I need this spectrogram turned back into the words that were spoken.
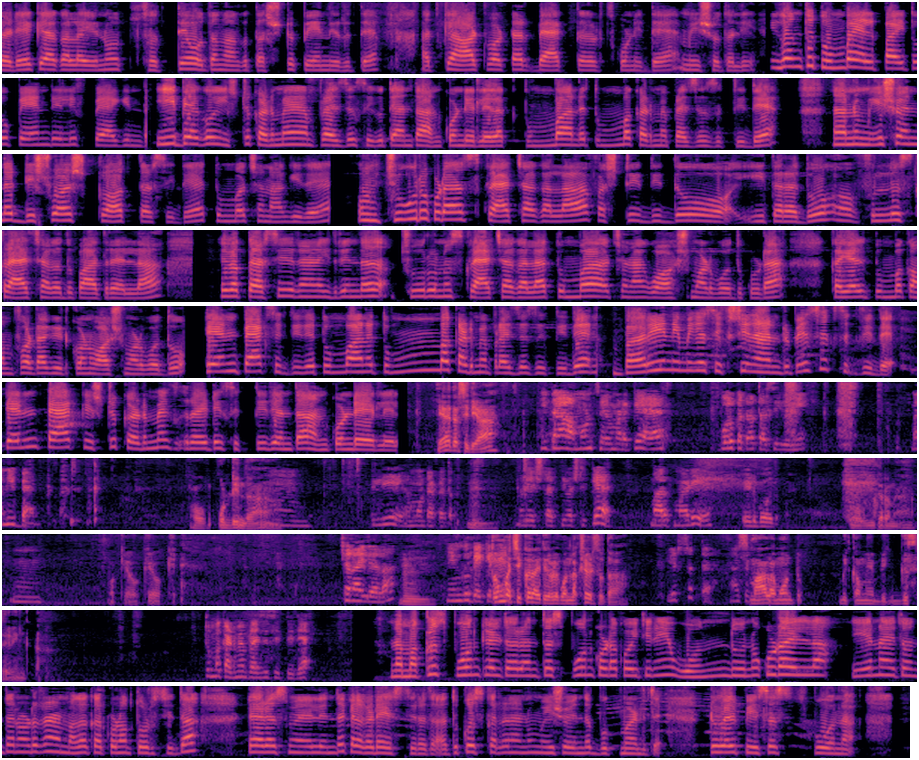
ತಡೆಯೋಕ್ಕೆ ಆಗಲ್ಲ, ಏನೋ ಸತ್ತೇ ಹೋದಂಗೆ ಆಗುತ್ತೆ, ಅಷ್ಟು ಪೇನ್ ಇರುತ್ತೆ. ಅದಕ್ಕೆ ಹಾಟ್ ವಾಟರ್ ಬ್ಯಾಗ್ ತರಿಸ್ಕೊಂಡಿದ್ದೆ ಮೀಶೋದಲ್ಲಿ. ಈಗಂತೂ ತುಂಬಾ ಹೆಲ್ಪ್ ಆಯ್ತು ಪೇನ್ ರಿಲೀಫ್ ಬ್ಯಾಗ್ ಇಂದ. ಈ ಬ್ಯಾಗು ಇಷ್ಟು ಕಡಿಮೆ ಪ್ರೈಸಿಗೆ ಸಿಗುತ್ತೆ ಅಂತ ಅನ್ಕೊಂಡಿರ್ಲಿಲ್ಲ. ತುಂಬಾ ಅಂದ್ರೆ ತುಂಬಾ ಕಡಿಮೆ ಪ್ರೈಸಿಗೆ ಸಿಗ್ತಿದ್ದೆ ನಾನು ಮೀಶೋಯಿಂದ ಡಿಶ್ ವಾಶ್ ಕ್ಲಾತ್ ತರಿಸಿದ್ದೆ, ತುಂಬಾ ಚೆನ್ನಾಗಿದೆ. ಒಂಚೂರು ಕೂಡ ಸ್ಕ್ರಾಚ್ ಆಗಲ್ಲ. ಫಸ್ಟ್ ಇದ್ದಿದ್ದು ಈ ತರದ್ದು ಫುಲ್ ಸ್ಕ್ರಾಚ್ ಆಗೋದು ಪಾತ್ರೆ ಎಲ್ಲ ಇವಾಗ ತರಿಸಿದ್ರೆ ಇದರಿಂದ ಚೂರು ಸ್ಕ್ರಾಚ್ ಆಗಲ್ಲ. ತುಂಬಾ ಚೆನ್ನಾಗಿ ವಾಶ್ ಮಾಡ್ಬೋದು ಕೂಡ. ಕೈಯಲ್ಲಿ ತುಂಬಾ ಕಂಫರ್ಟ್ ಆಗಿ ಇಟ್ಕೊಂಡು ವಾಶ್ ಮಾಡ್ಬೋದು. ಟೆನ್ ಪ್ಯಾಕ್ ಸಿಗ್ತಿದೆ. ತುಂಬಾ ಅಂದ್ರೆ ತುಂಬಾ ಕಡಿಮೆ ಪ್ರೈಸ್ ಸಿಗ್ತಿದೆ. ಬರೀ ನಿಮಗೆ ಸಿಕ್ಸ್ಟಿ ನೈನ್ ರುಪೀಸ್ ಸಿಗ್ತಿದೆ. ಟೆನ್ ಪ್ಯಾಕ್ ಇಷ್ಟು ಕಡಿಮೆ ರೇಟ್ ಸಿಗ್ತಿದೆ ಅಂತ ಅನ್ಕೊಂಡೇ ಇರ್ಲಿಲ್ಲ. ಇದಾ ಅಮೌಂಟ್ ಸೇವ್ ಮಾಡಕ್ಕೆ ಕೋಲ್ಕತ್ತಾ ತರಿಸಿದೀನಿ. ಮನಿ ಬ್ಯಾಗ್ ಓ ವುಡ್ಡಿಂದ ಇಲ್ಲಿ ಅಮೌಂಟ್ ಹಾಕೋದು. ನೋಡಿ ಎಷ್ಟು ಹಾಕ್ತೀವಿ ಅಷ್ಟಕ್ಕೆ ಮಾರ್ಕ್ ಮಾಡಿ ಇಡ್ಬೋದು. ಈ ಥರನಾ ಓಕೆ ಓಕೆ ಓಕೆ. ಚೆನ್ನಾಗಿದೆಯಲ್ಲ? ನಿಮಗೂ ಬೇಕು ತುಂಬ ಚಿಕ್ಕದಾಯ್ತು ಒಂದು ಲಕ್ಷ ಇಡ್ಸುತ್ತಾ? ಇಡ್ಸುತ್ತೆ. Small amount become a big saving ತುಂಬಾ ಕಡಿಮೆ ಪ್ರೈಸಸ್ ಇತ್ತಿದೆ ನಮ್ಮ ಮಕ್ಳು ಸ್ಪೂನ್ ಕೇಳ್ತಾರ ಅಂತ ಸ್ಪೂನ್ ಕೊಡಕ್ ಹೋಯ್ತೀನಿ. ಒಂದೂನು ಕೂಡ ಇಲ್ಲ. ಏನಾಯ್ತು ಅಂತ ನೋಡಿದ್ರೆ ನನ್ನ ಮಗ ಕರ್ಕೊಂಡೋಗಿ ತೋರಿಸಿದ್ದ. ಟೆರಸ್ ಮೇಲಿಂದ ಕೆಳಗಡೆ ಎಸ್ತಿರೋದು. ಅದಕ್ಕೋಸ್ಕರ ನಾನು ಮೀಶೋಯಿಂದ ಬುಕ್ ಮಾಡಿದೆ. ಟ್ವೆಲ್ ಪೀಸಸ್ ಸ್ಪೂನ್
